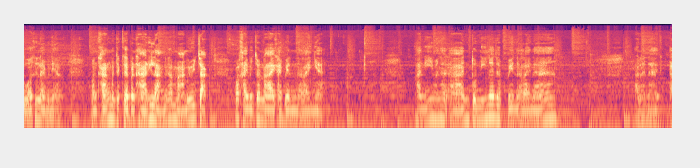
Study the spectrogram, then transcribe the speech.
ตัวขึ้นอะไรแบบนี้บางครั้งมันจะเกิดปัญหาที่หลังนะครับ หมาไม่รู้จักว่าใครเป็นเจ้านายใครเป็นอะไรเงี้ย อันนี้มันน่าอ่านตัวนี้น่าจะเป็นอะไรนะ อะไรนะไอ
